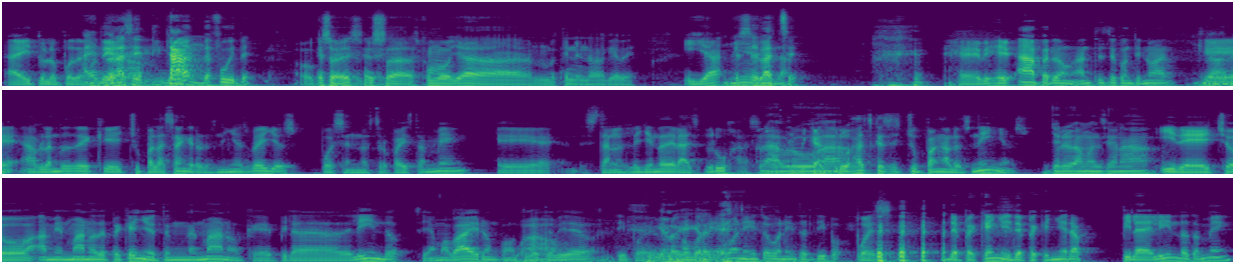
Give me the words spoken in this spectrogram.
Ahí tú lo puedes te matar. la hace titán. de fuite. Eso es, es como ya no tiene nada que ver. Y ya, es el. H. Heavy, heavy. Ah, perdón, antes de continuar, que Dale. hablando de que chupa la sangre a los niños bellos, pues en nuestro país también eh, están las leyendas de las brujas. La las típicas bruja. brujas que se chupan a los niños. Yo le iba a mencionar... Y de hecho, a mi hermano de pequeño, yo tengo un hermano que pila de lindo, se llama Byron, cuando tuve Wow. este video, el tipo ¿Qué es es lo que- bonito, qué es lo que? bonito, bonito el tipo. Pues de pequeño, y de pequeño era pila de lindo también.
